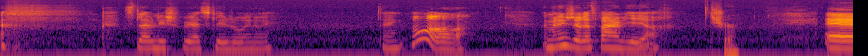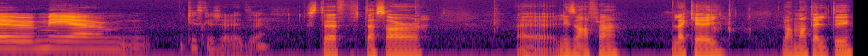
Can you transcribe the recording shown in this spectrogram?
tu te laves les cheveux à tous les jours, anyway. Oh! À un moment donné, je devrais te faire un vieillard. Sure. Euh, mais. euh, Qu'est-ce que j'allais dire? Steph, ta sœur, euh, les enfants, l'accueil, leur mentalité,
